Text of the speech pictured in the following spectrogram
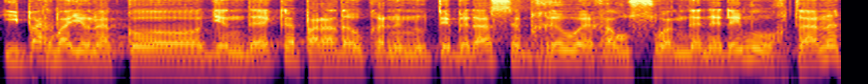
Ipar Baionako jendek paradaukanen dute beraz breuer hauzuan den eremu urtan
